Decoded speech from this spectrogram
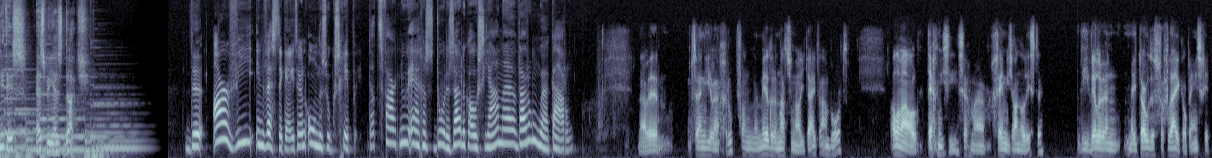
Dit is SBS Dutch. De RV Investigator, een onderzoeksschip, dat vaart nu ergens door de Zuidelijke Oceaan. Uh, waarom, uh, Karel? Nou, we zijn hier een groep van meerdere nationaliteiten aan boord. Allemaal technici, zeg maar chemische analisten. Die willen hun methodes vergelijken op één schip.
